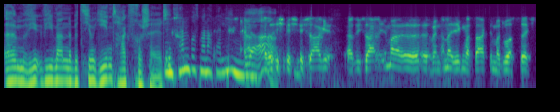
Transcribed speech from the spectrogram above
ähm, wie, wie man eine Beziehung jeden Tag frisch hält? Den Fernbus mal nach Berlin. Ja. Also ich, ich, ich sage, also ich sage immer, äh, wenn Anna irgendwas sagt, immer du hast recht.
